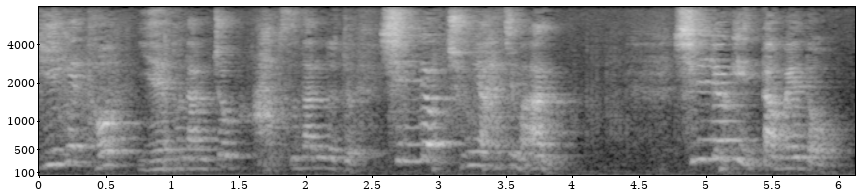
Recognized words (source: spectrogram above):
이게 더 예보단 좀 앞서다는 거죠. 실력 중요하지만 실력이 있다고 해도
